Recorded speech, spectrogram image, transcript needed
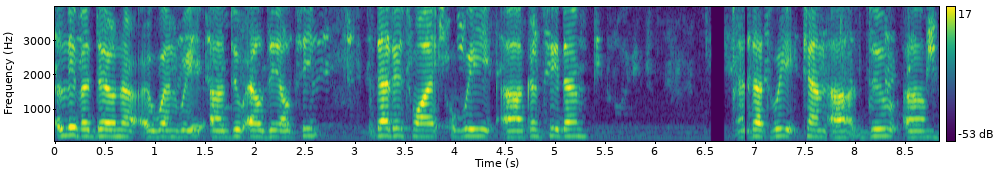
a liver donor when we uh, do LDLT. That is why we uh, consider that we can uh, do um,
